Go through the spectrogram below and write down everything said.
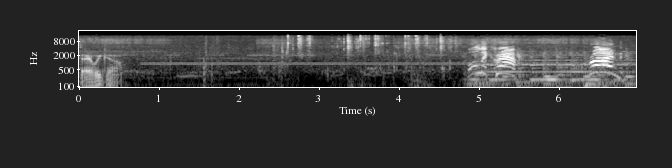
There we go. Holy crap! Run!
